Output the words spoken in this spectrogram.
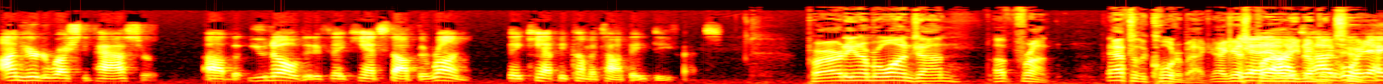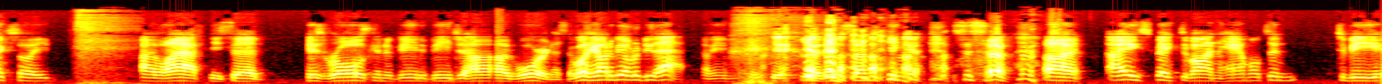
I'm here to rush the passer. Uh, but you know that if they can't stop the run, they can't become a top eight defense. Priority number one, John, up front. After the quarterback, I guess yeah, priority uh, number Jihad two. Ward actually, I laughed. He said his role is going to be to be Jihad Ward. And I said, well, he ought to be able to do that. I mean, yeah, yeah that's something. so uh, I expect DaVon Hamilton to be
